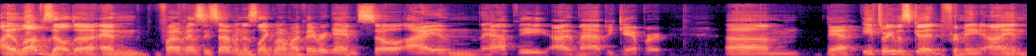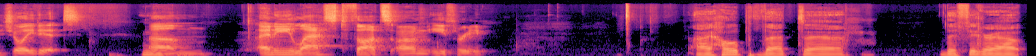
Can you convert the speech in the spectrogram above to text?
I love Zelda, and Final Fantasy VII is like one of my favorite games. So I am happy. I'm a happy camper. Um, yeah, E3 was good for me. I enjoyed it. Hmm. Um, any last thoughts on E E3? I hope that uh, they figure out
